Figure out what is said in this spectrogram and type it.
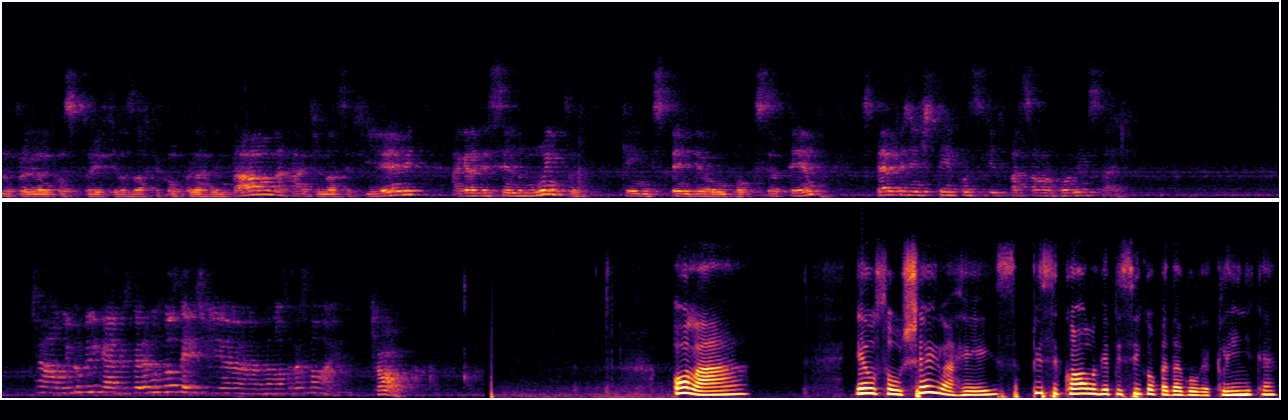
no programa Consultoria Filosófica Comportamental, na Rádio Nossa FM. Agradecendo muito quem despendeu um pouco do seu tempo. Espero que a gente tenha conseguido passar uma boa mensagem. Tchau, muito obrigada. Esperamos vocês na nossa próxima live. Tchau. Olá, eu sou Sheila Reis, psicóloga e psicopedagoga clínica,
